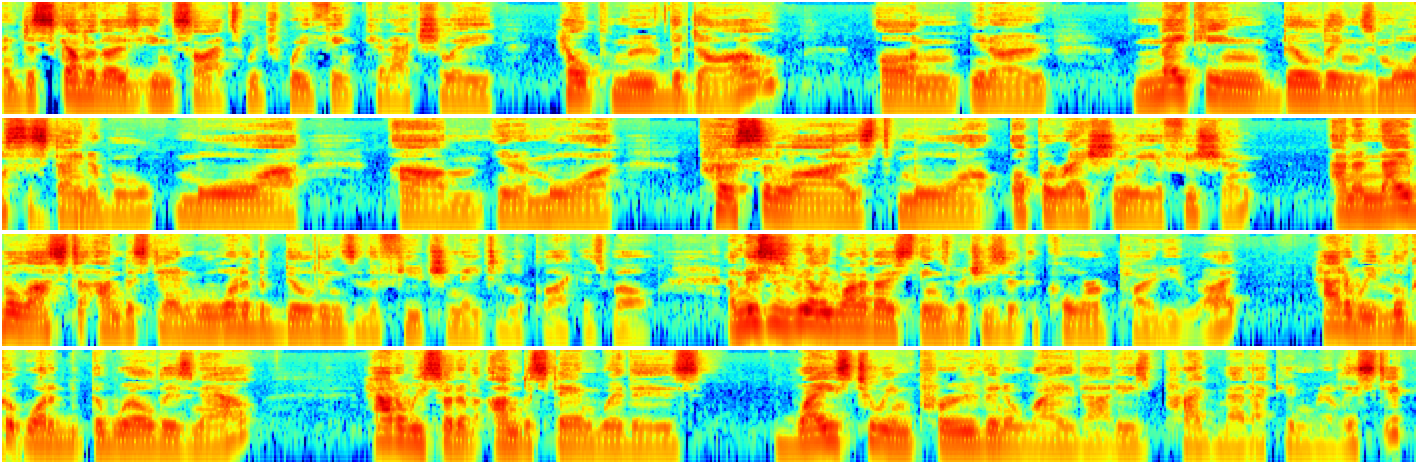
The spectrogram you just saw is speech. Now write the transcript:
and discover those insights which we think can actually help move the dial on, you know, making buildings more sustainable, more, um, you know, more personalized, more operationally efficient, and enable us to understand, well, what do the buildings of the future need to look like as well? And this is really one of those things which is at the core of Podium, right? How do we look at what the world is now? How do we sort of understand where there's ways to improve in a way that is pragmatic and realistic?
